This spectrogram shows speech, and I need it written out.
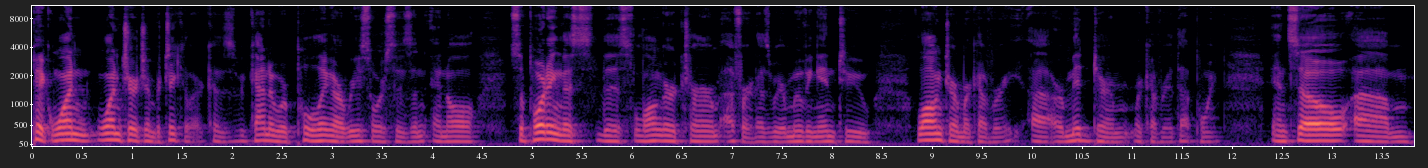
pick one one church in particular because we kind of were pooling our resources and, and all supporting this this longer term effort as we were moving into long term recovery uh, or midterm recovery at that point. And so um,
